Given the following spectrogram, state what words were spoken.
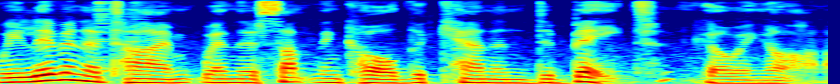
we live in a time when there's something called the canon debate going on.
